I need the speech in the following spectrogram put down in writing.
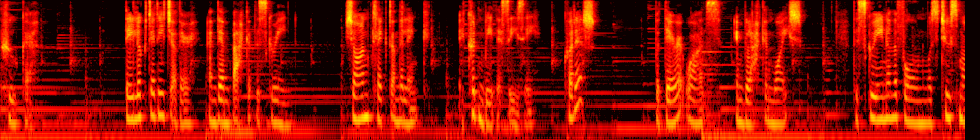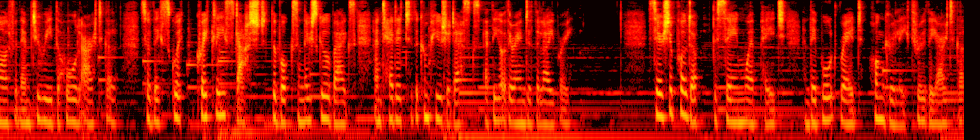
Púca. They looked at each other and then back at the screen. Sean clicked on the link. It couldn't be this easy, could it? But there it was, in black and white. The screen on the phone was too small for them to read the whole article, so they quickly stashed the books in their school bags and headed to the computer desks at the other end of the library. Saoirse pulled up the same web page and they both read hungrily through the article.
